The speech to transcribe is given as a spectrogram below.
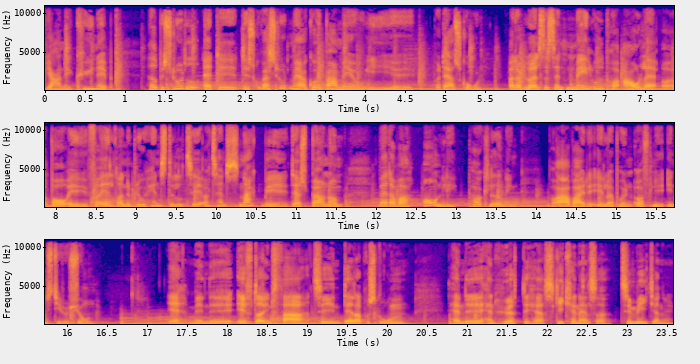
Bjarne Kynæb, havde besluttet, at øh, det skulle være slut med at gå i bar mave i, øh, på deres skole. Og der blev altså sendt en mail ud på Aula, hvor øh, forældrene blev henstillet til at tage en snak med deres børn om, hvad der var ordentlig påklædning på arbejde eller på en offentlig institution. Ja, men øh, efter en far til en datter på skolen, han, øh, han hørte det her, så gik han altså til medierne,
